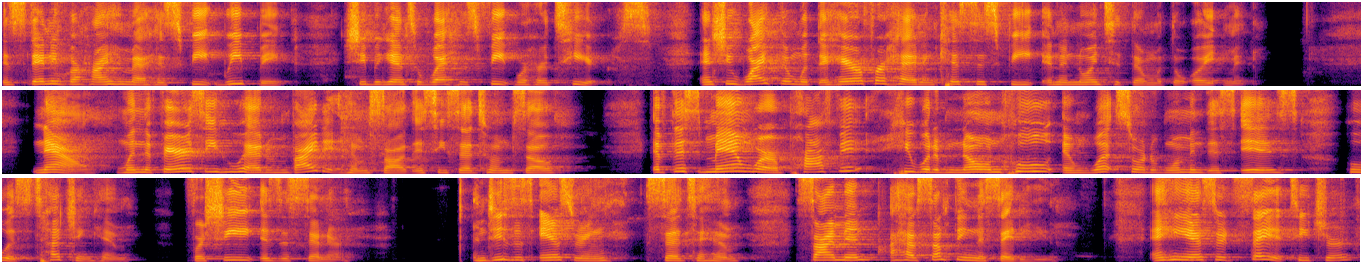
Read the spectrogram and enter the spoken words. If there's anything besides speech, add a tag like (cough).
and standing behind him at his feet, weeping, she began to wet his feet with her tears. And she wiped them with the hair of her head and kissed his feet and anointed them with the ointment. Now, when the Pharisee who had invited him saw this, he said to himself, If this man were a prophet, he would have known who and what sort of woman this is who is touching him, for she is a sinner. And Jesus answering said to him, Simon, I have something to say to you. And he answered, Say it, teacher.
